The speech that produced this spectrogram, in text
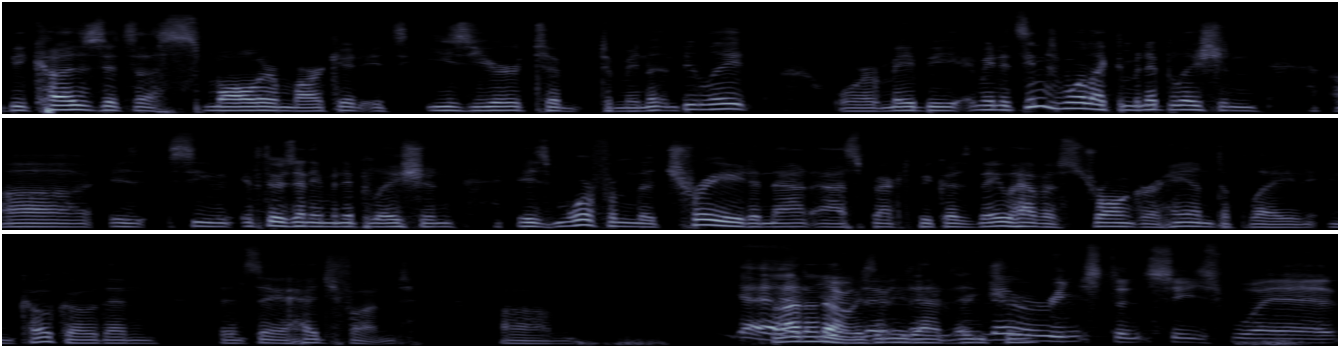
because it's a smaller market, it's easier to to manipulate, or maybe i mean it seems more like the manipulation uh is see if there's any manipulation is more from the trade in that aspect because they have a stronger hand to play in cocoa than than say a hedge fund. Um yeah i don't know, is there, any of that there, there are instances where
